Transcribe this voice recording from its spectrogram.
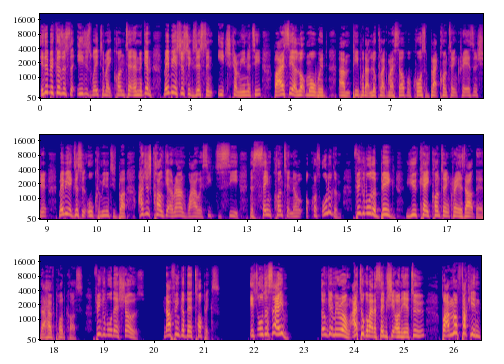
Is it because it's the easiest way to make content? And again, maybe it's just exists in each community, but I see a lot more with um, people that look like myself, of course, black content creators and shit. Maybe it exists in all communities, but I just can't get around why I see to see the same content now across all of them. Think of all the big UK content creators out there that have podcasts. Think of all their shows. Now think of their topics. It's all the same. Don't get me wrong. I talk about the same shit on here too, but I'm not fucking,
